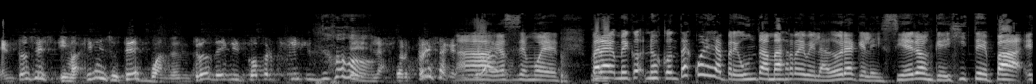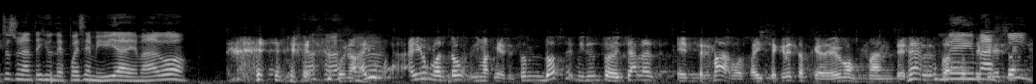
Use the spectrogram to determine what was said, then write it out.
Entonces, imagínense ustedes cuando entró David Copperfield, eh, la sorpresa que ah, casi se mueren. Para, ¿nos contás cuál es la pregunta más reveladora que le hicieron? Que dijiste, pa, esto es un antes y un después en mi vida de mago. bueno, hay, hay un montón, imagínate, son 12 minutos de charlas entre magos, hay secretos que debemos mantener. Me imagino.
